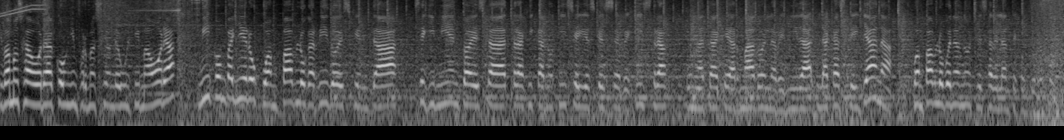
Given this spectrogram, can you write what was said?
Y vamos ahora con información de última hora. Mi compañero Juan Pablo Garrido es quien da seguimiento a esta trágica noticia y es que se registra un ataque armado en la avenida La Castellana. Juan Pablo, buenas noches. Adelante con tu reporte.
